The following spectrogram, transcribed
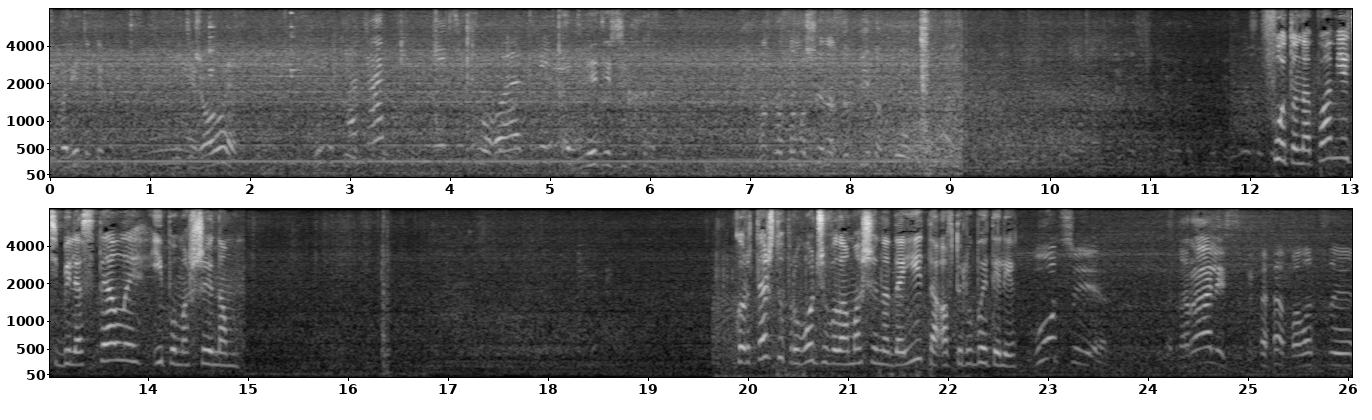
не болит это? Не тяжелая? Одна не тяжело, две Две тяжелые. Просто машина забита повністю. Фото на пам'ять біля стели і по машинам. Кортеж супроводжувала машина ДАІ та автолюбителі. Лучшие. Старались. Молодцы.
